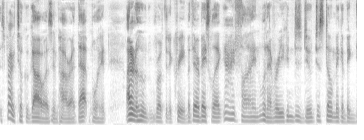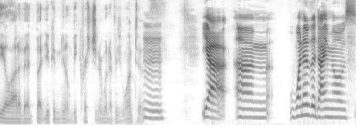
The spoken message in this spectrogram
it's probably Tokugawa's in power at that point. I don't know who wrote the decree, but they were basically like, "All right, fine, whatever. You can just do. Just don't make a big deal out of it. But you can, you know, be Christian or whatever you want to." Mm. Yeah. Um, one of the daimyos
